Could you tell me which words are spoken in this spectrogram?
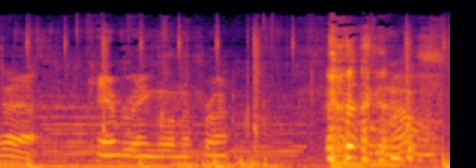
Yeah, camber angle on the front.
